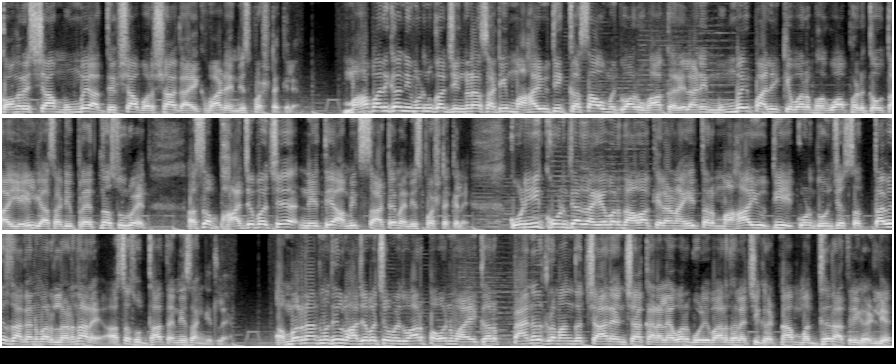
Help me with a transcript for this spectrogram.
काँग्रेसच्या मुंबई अध्यक्षा वर्षा गायकवाड यांनी स्पष्ट केलं महापालिका निवडणुका जिंकण्यासाठी महायुती कसा उमेदवार उभा करेल आणि मुंबई पालिकेवर भगवा फडकवता येईल यासाठी प्रयत्न सुरू आहेत असं भाजपचे नेते अमित साठम यांनी स्पष्ट केलंय. कोणीही कोणत्या जागेवर दावा केला नाही तर महायुती एकूण दोनशे सत्तावीस जागांवर लढणार आहे असं सुद्धा त्यांनी सांगितलंय. अंबरनाथमधील भाजपचे उमेदवार पवन वाळेकर पॅनल क्रमांक चार यांच्या कार्यालयावर गोळीबार झाल्याची घटना मध्यरात्री घडली आहे.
